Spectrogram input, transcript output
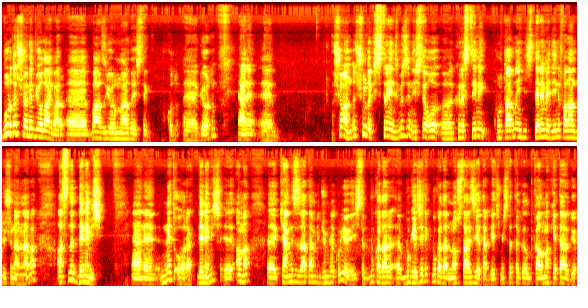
Burada şöyle bir olay var. Ee, bazı yorumlarda işte e, gördüm. Yani e, şu anda şuradaki Strange'imizin işte o e, Christine'i kurtarmayı hiç denemediğini falan düşünenler var. Aslında denemiş. Yani net olarak denemiş e, ama e, kendisi zaten bir cümle kuruyor ya işte bu kadar e, bu gecelik bu kadar nostalji yeter. Geçmişte takılıp kalmak yeter diyor.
